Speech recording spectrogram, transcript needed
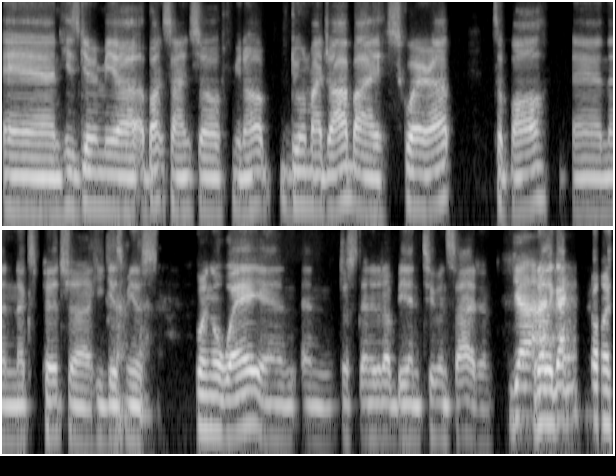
and he's giving me a, a bunt sign. So you know, doing my job, I square up. It's a ball, and then next pitch, uh, he gives me a swing away, and and just ended up being two inside. And yeah, you know, the guy I, throwing,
